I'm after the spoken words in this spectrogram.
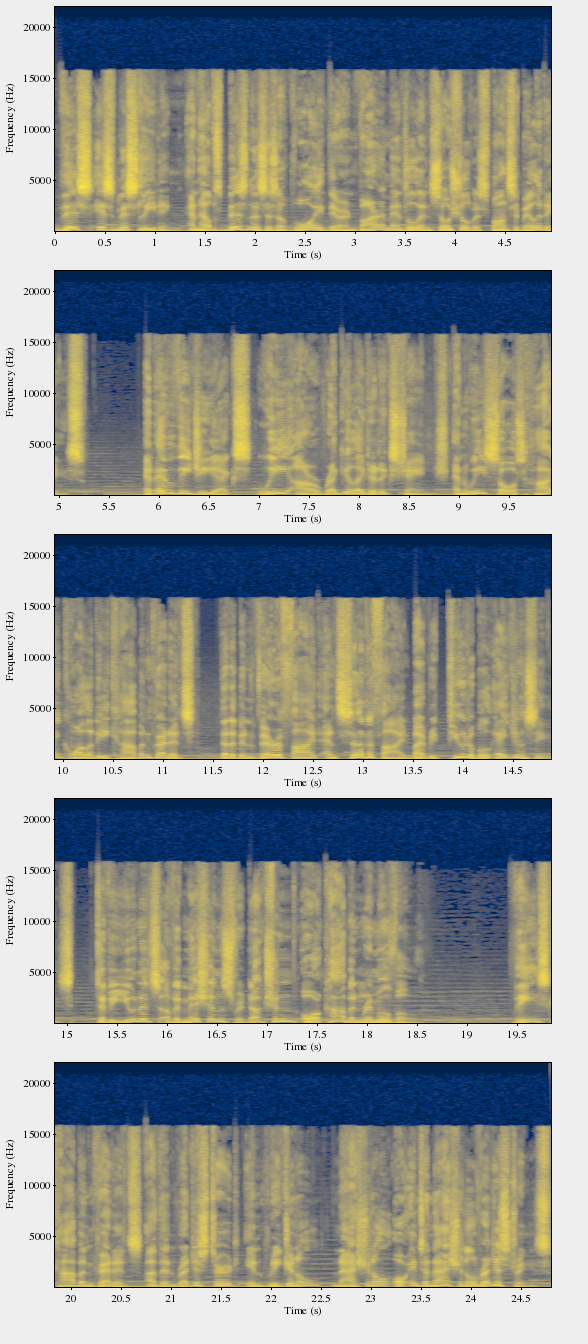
This is misleading and helps businesses avoid their environmental and social responsibilities. At MVGX, we are a regulated exchange and we source high quality carbon credits that have been verified and certified by reputable agencies to be units of emissions reduction or carbon removal. These carbon credits are then registered in regional, national, or international registries.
